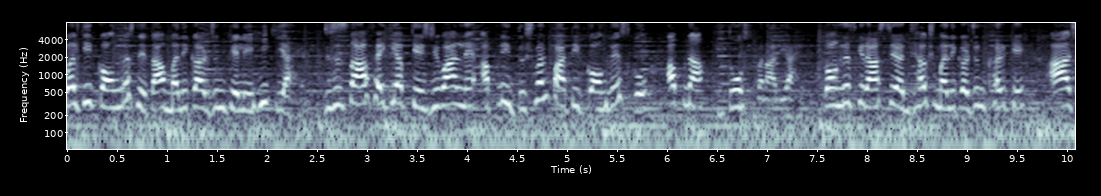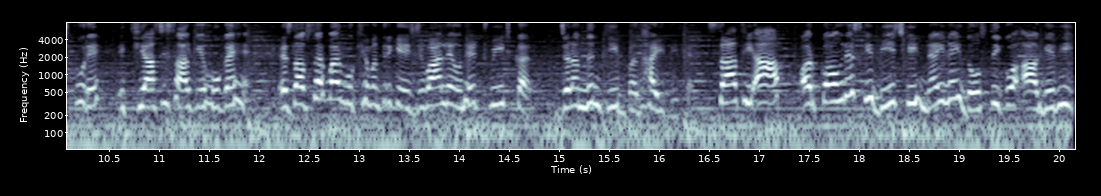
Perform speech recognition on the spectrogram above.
बल्कि कांग्रेस नेता मल्लिकार्जुन के लिए ही किया है। जिसे साफ़ है कि अब केजरीवाल ने अपनी दुश्मन पार्टी कांग्रेस को अपना दोस्त बना लिया है। कांग्रेस के राष्ट्रीय अध्यक्ष मल्लिकार्जुन खड़गे आज पूरे इक्यासी साल के हो गए हैं। इस अवसर पर मुख्यमंत्री केजरीवाल ने उन्हें ट्वीट कर जन्मदिन की बधाई दी है। साथ ही आप और कांग्रेस के बीच की नई नई दोस्ती को आगे भी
